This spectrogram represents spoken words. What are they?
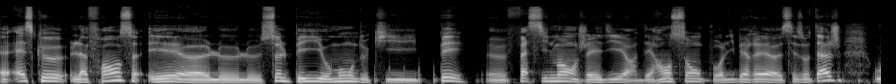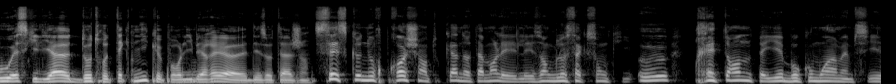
Euh, est-ce que la France est le, seul pays au monde qui paie euh, facilement, j'allais dire, des rançons pour libérer euh, ces otages Ou est-ce qu'il y a d'autres techniques pour libérer euh, des otages? C'est ce que nous reprochent en tout cas notamment les, anglo-saxons qui, eux, prétendent payer beaucoup moins, même si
